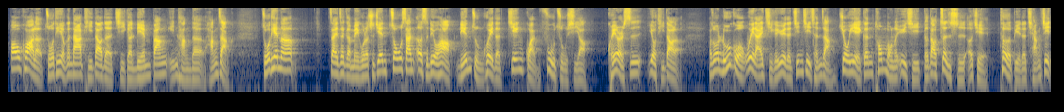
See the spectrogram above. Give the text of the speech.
包括了昨天有跟大家提到的几个联邦银行的行长，昨天呢。在这个美国的时间周三二十六号，联准会的监管副主席啊，奎尔斯又提到了，他说，如果未来几个月的经济成长、就业跟通膨的预期得到证实，而且特别的强劲，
